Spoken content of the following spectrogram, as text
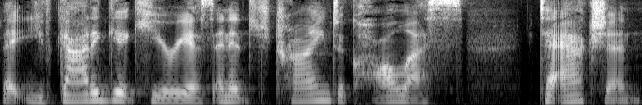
that you've got to get curious and it's trying to call us to action.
